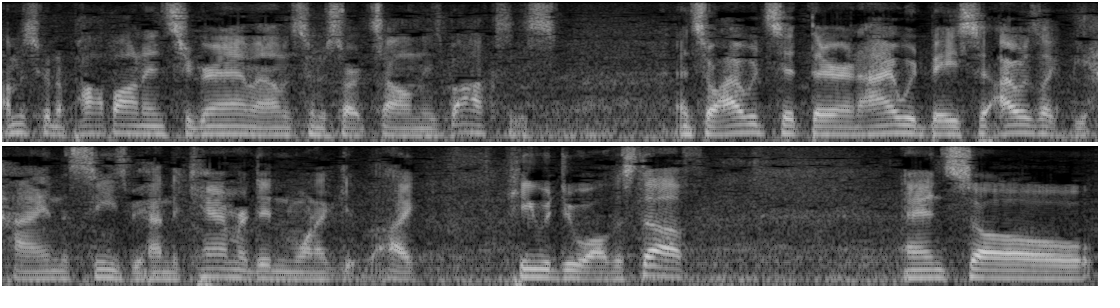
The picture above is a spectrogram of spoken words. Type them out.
I'm just gonna pop on Instagram and I'm just gonna start selling these boxes." And so I would sit there and I would base it. I was like behind the scenes, behind the camera. Didn't want to get like he would do all the stuff, and so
